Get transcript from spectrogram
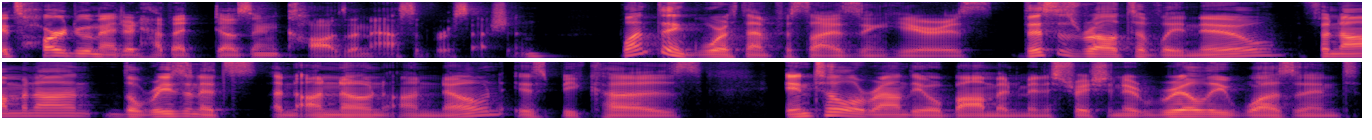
it's hard to imagine how that doesn't cause a massive recession. One thing worth emphasizing here is this is relatively new phenomenon. The reason it's an unknown unknown is because until around the obama administration it really wasn't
